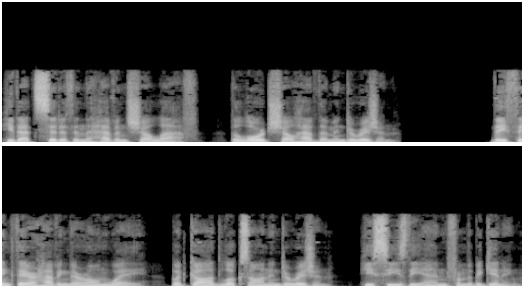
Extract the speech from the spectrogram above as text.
He that sitteth in the heavens shall laugh, the Lord shall have them in derision. They think they are having their own way, but God looks on in derision, he sees the end from the beginning.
